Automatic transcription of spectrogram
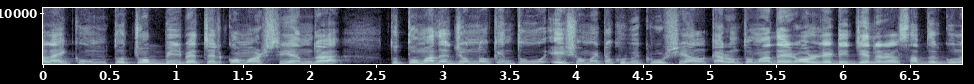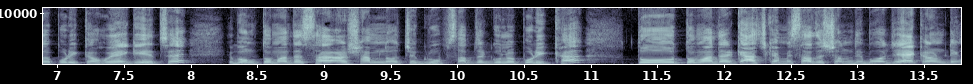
আলাইকুম। তো চব্বিশ ব্যাচের কমার্শিয়ানরা তো তোমাদের জন্য কিন্তু এই সময়টা খুবই ক্রুশিয়াল কারণ তোমাদের অলরেডি জেনারেল সাবজেক্টগুলোর পরীক্ষা হয়ে গিয়েছে এবং তোমাদের সামনে হচ্ছে গ্রুপ সাবজেক্টগুলোর পরীক্ষা। তো তোমাদেরকে আজকে আমি সাজেশন দিব যে অ্যাকাউন্টিং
